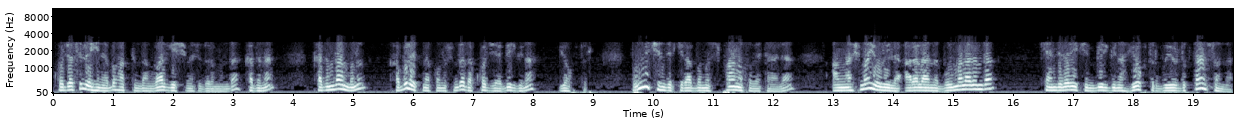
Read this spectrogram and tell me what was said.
Kocası lehine bu hakkından vazgeçmesi durumunda kadına, kadından bunu kabul etme konusunda da kocaya bir günah yoktur. Bunun içindir ki Rabbimiz Subhanahu ve Teala anlaşma yoluyla aralarını bulmalarında kendileri için bir günah yoktur buyurduktan sonra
